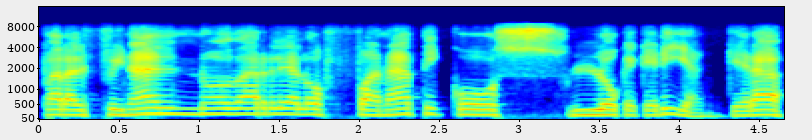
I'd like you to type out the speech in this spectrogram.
para al final no darle a los fanáticos lo que querían, que era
